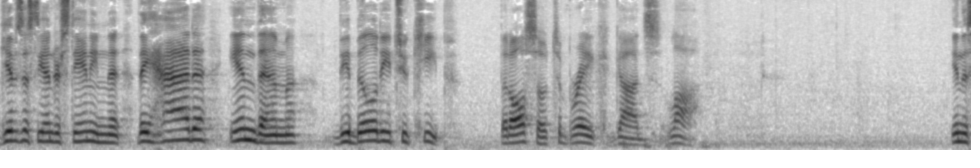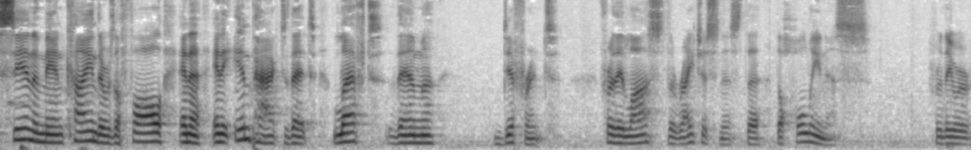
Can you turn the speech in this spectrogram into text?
gives us the understanding that they had in them the ability to keep, but also to break God's law. In the sin of mankind, there was a fall and, a, and an impact that left them different. For they lost the righteousness, the, the holiness, for they were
